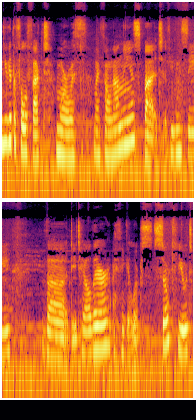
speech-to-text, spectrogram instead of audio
You get the full effect more with my phone on these, but if you can see the detail there. I think it looks so cute,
